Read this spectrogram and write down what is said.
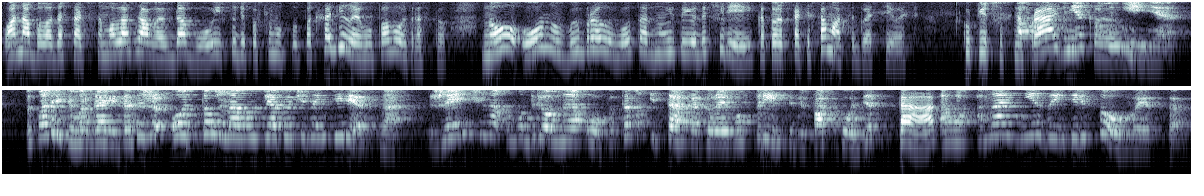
она была достаточно моложавой вдовой, и, судя по всему, подходила ему по возрасту. Но он выбрал вот одну из ее дочерей, которая, кстати, сама согласилась, купившись на праздник. Мне сомнения. Посмотрите, Маргарита, это же тоже, на мой взгляд, очень интересно. Женщина, умудренная опытом, и та, которая ему в принципе подходит, так. А, она не заинтересовывается.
